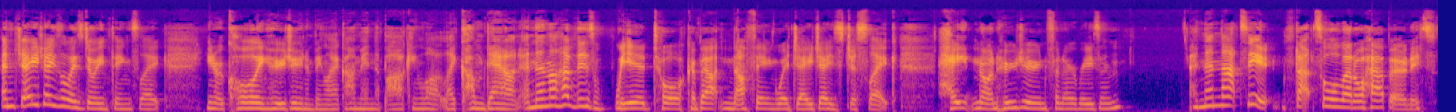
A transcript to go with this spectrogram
And JJ's always doing things like, you know, calling Hoojun and being like, I'm in the parking lot, like come down. And then they'll have this weird talk about nothing where JJ's just like hating on Hoojun for no reason. And then that's it. That's all that'll happen. It's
